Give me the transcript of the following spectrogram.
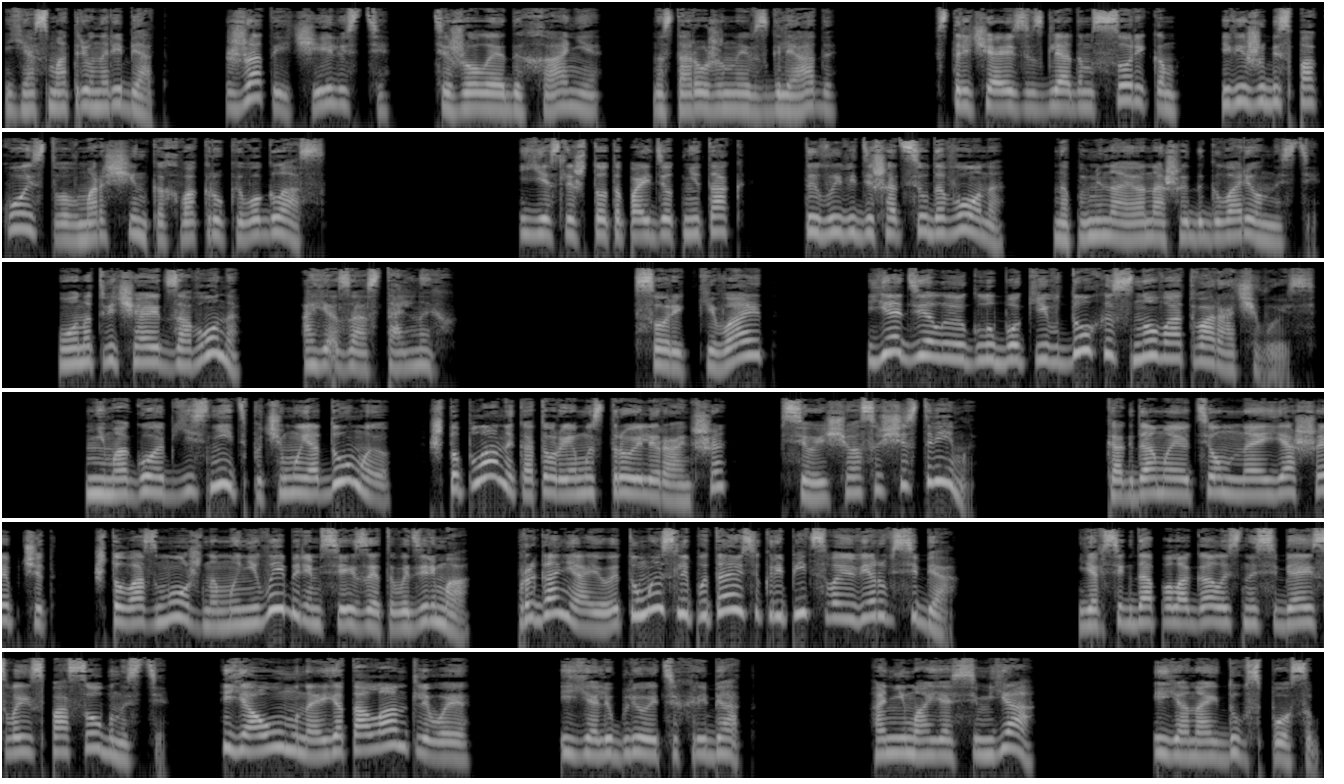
Я смотрю на ребят. Сжатые челюсти, тяжелое дыхание, настороженные взгляды. Встречаюсь взглядом с Сориком и вижу беспокойство в морщинках вокруг его глаз. «Если что-то пойдет не так, ты выведешь отсюда Вона», напоминаю о нашей договоренности. Он отвечает за Вона, а я за остальных. Сорик кивает, я делаю глубокий вдох и снова отворачиваюсь. Не могу объяснить, почему я думаю, что планы, которые мы строили раньше, все еще осуществимы. Когда мое темное «я» шепчет, что, возможно, мы не выберемся из этого дерьма, прогоняю эту мысль и пытаюсь укрепить свою веру в себя. Я всегда полагалась на себя и свои способности. Я умная, я талантливая, и я люблю этих ребят. Они моя семья, и я найду способ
